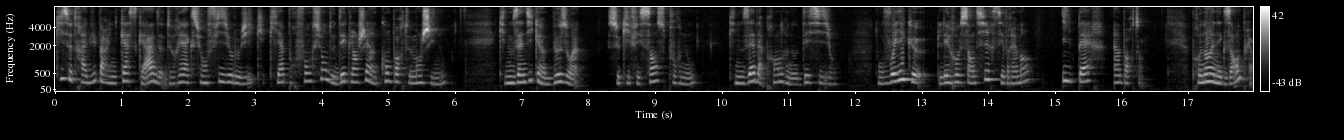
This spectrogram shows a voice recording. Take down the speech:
qui se traduit par une cascade de réactions physiologiques qui a pour fonction de déclencher un comportement chez nous qui nous indique un besoin, ce qui fait sens pour nous, qui nous aide à prendre nos décisions. Donc vous voyez que les ressentir, c'est vraiment hyper important. Prenons un exemple.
